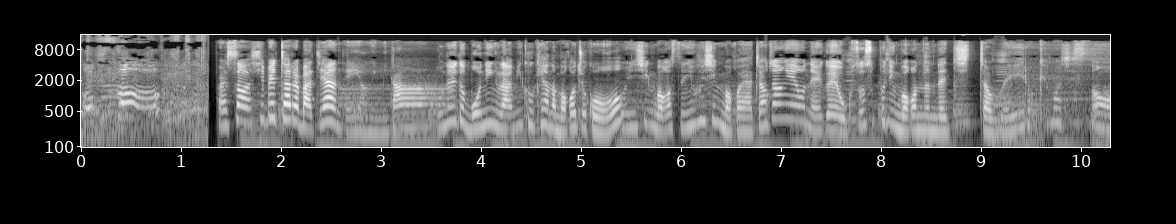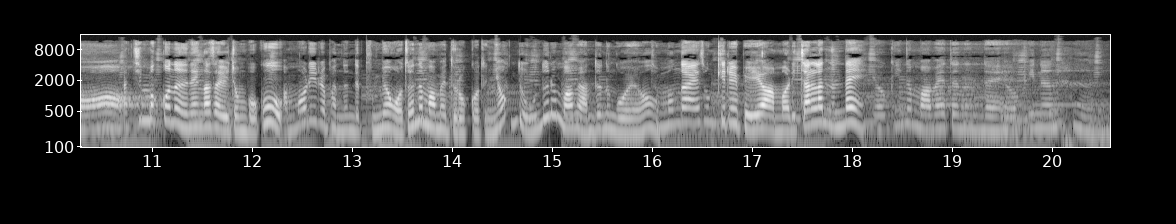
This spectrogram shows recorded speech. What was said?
없어. 벌써 10일차를 맞이한 대영입니다. 오늘도 모닝 라미 쿠키 하나 먹어주고 본식 먹었으니 후식 먹어야죠. 포장해온 에그에 옥수수 푸딩 먹었는데 진짜 왜 이렇게 맛있어. 아침 먹고는 은행 가서 일 좀 보고 앞머리를 봤는데 분명 어제는 마음에 들었거든요. 근데 오늘은 마음에 안 드는 거예요. 전문가의 손길을 빌려 앞머리 잘랐는데 여기는 마음에 드는데 여기는 흠.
